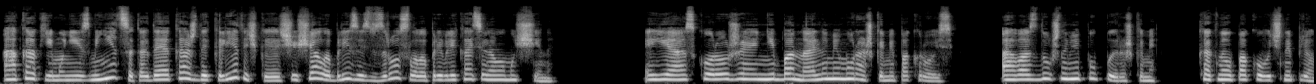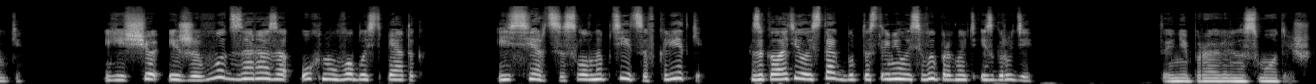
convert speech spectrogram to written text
А как ему не измениться, когда я каждой клеточкой ощущала близость взрослого привлекательного мужчины? Я скоро уже не банальными мурашками покроюсь, а воздушными пупырышками, как на упаковочной пленке. Еще и живот, зараза, ухнул в область пяток, и сердце, словно птица в клетке, заколотилось так, будто стремилось выпрыгнуть из груди. «Ты неправильно смотришь»,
